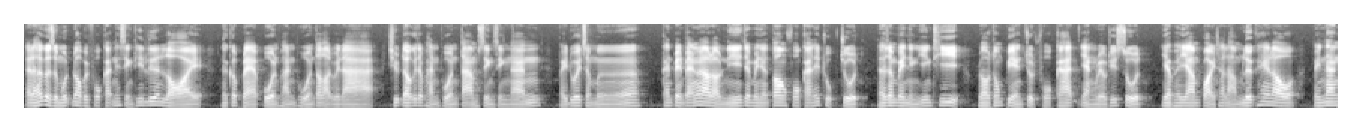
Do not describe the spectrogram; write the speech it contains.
แต่ถ้าเกิดสมมติเราไปโฟกัสในสิ่งที่เลื่อนลอย แล้วก็แปรปรวนผันผวนตลอดเวลา ชีวิตเราก็จะผันผวนตามสิ่งสิ่งนั้นไปด้วยเสมอ การเปลี่ยนแปลงของเราเหล่านี้จำเป็นจะต้องโฟกัสให้ถูกจุด แล้วจำเป็นอย่างยิ่งที่เราต้องเปลี่ยนจุดโฟกัสอย่างเร็วที่สุด อย่าพยายามปล่อยถลำลึกให้เราไปนั่ง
